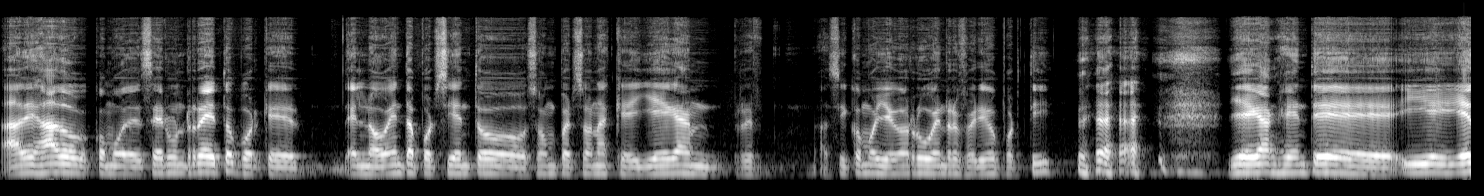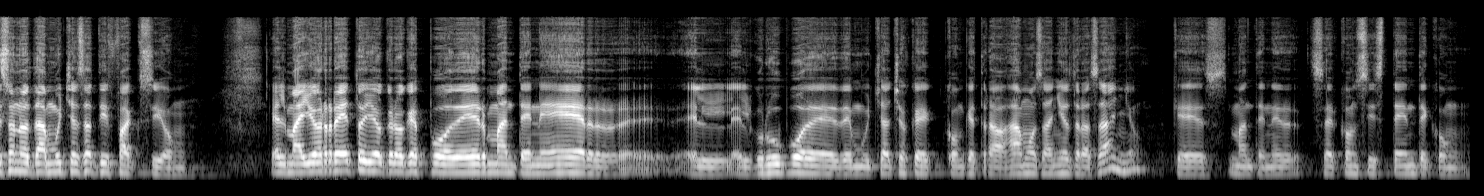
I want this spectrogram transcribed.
ha dejado como de ser un reto porque el 90% son personas que llegan, así como llegó Rubén referido por ti, llegan gente y, eso nos da mucha satisfacción. El mayor reto yo creo que es poder mantener eh, el, el grupo de, de muchachos que, con que trabajamos año tras año, que es mantener, ser consistente con,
